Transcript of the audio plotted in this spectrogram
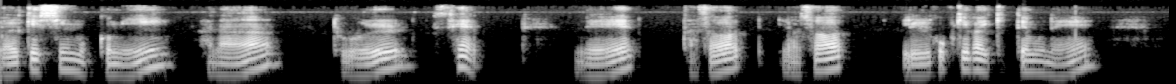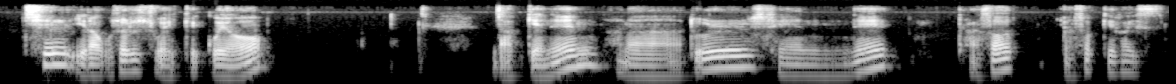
10개씩 묶음이 하나, 둘, 셋, 넷, 다섯, 여섯, 일곱 개가 있기 때문에 7이라고 써줄 수가 있겠고요. 낱개는 하나, 둘, 셋, 넷, 다섯, 여섯 개가 있습니다.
